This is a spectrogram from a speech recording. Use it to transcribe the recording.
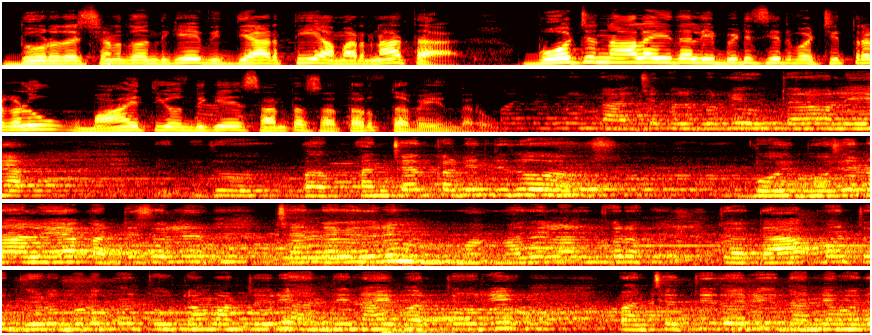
ದೂರದರ್ಶನದೊಂದಿಗೆ ವಿದ್ಯಾರ್ಥಿ ಅಮರನಾಥ, ಭೋಜನಾಲಯದಲ್ಲಿ ಬಿಡಿಸಿರುವ ಚಿತ್ರಗಳು ಮಾಹಿತಿಯೊಂದಿಗೆ ಸಂತಸ ತರುತ್ತವೆ ಎಂದರು. ಪಂಚಾಯತ್ ಕಡೆಯಿಂದ ಇದು ಭೋಜನಾಲಯ ಕಟ್ಟಿಸಲು ಚೆಂದಾಗಿದ್ರಿ. ಮೊದಲ ಅಂಕರ ತಾಕೊಂತ ಗಿಡ ಬಿಡಕೊಂತ ಊಟ ಮಾಡ್ತೀವ್ರಿ. ಹಂದಿ ನಾಯಿ ಬರ್ತೀವ್ರಿ. ಪಂಚಾಯತಿದವ್ರಿಗೆ ಧನ್ಯವಾದ.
